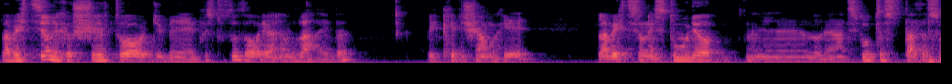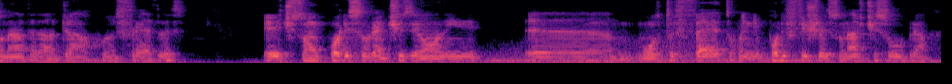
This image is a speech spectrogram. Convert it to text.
la versione che ho scelto oggi per questo tutorial è un live, perché diciamo che la versione studio eh, allora, innanzitutto è stata suonata da Giacomo il fretless e ci sono un po' di sovraincisioni, eh, molto effetto, quindi un po' difficile suonarci sopra.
